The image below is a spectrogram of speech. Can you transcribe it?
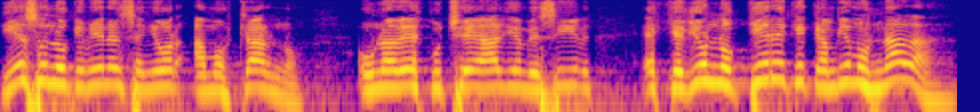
Y eso es lo que viene el Señor a mostrarnos. Una vez escuché a alguien decir, es que Dios no quiere que cambiemos nada.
